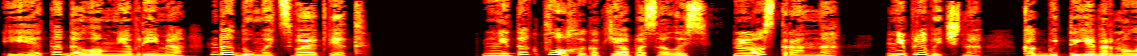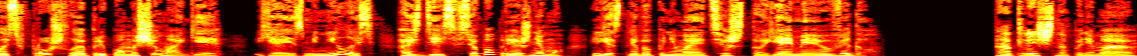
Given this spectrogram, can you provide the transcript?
и это дало мне время додумать свой ответ. Не так плохо, как я опасалась, но странно, непривычно. как будто я вернулась в прошлое при помощи магии. Я изменилась, а здесь все по-прежнему, если вы понимаете, что я имею в виду. Отлично понимаю.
